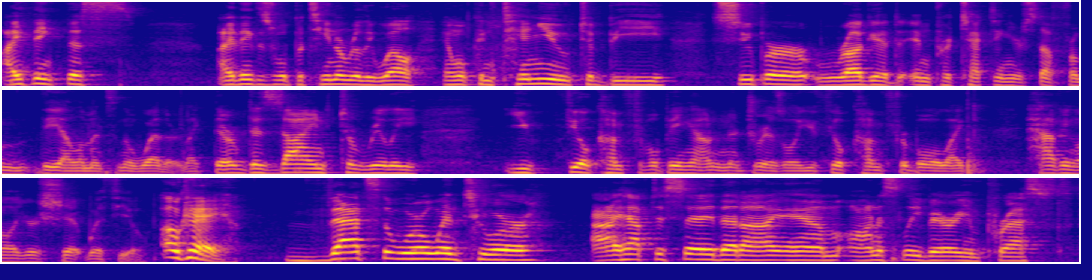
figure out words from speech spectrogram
I think this I think this will patina really well and will continue to be super rugged in protecting your stuff from the elements and the weather. Like they're designed to really you feel comfortable being out in a drizzle. You feel comfortable like having all your shit with you. Okay, that's the whirlwind tour. I have to say that I am honestly very impressed.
